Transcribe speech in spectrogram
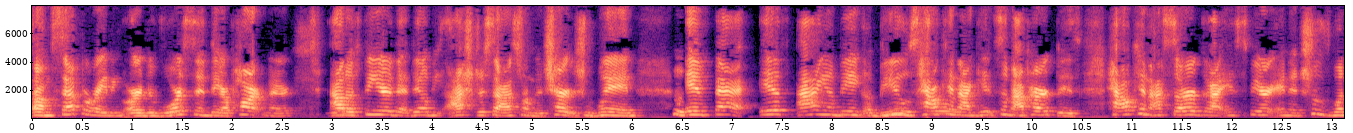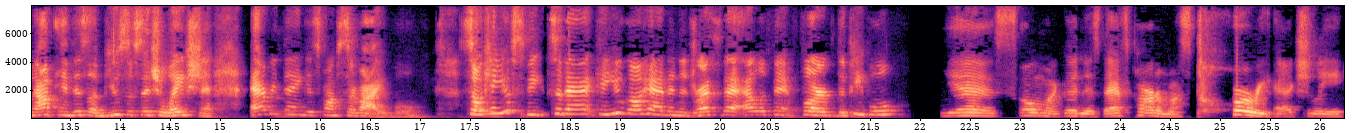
um, separating or divorcing their partner out of fear that they'll be ostracized from the church when in fact if i am being abused how can i get to my purpose? How can i serve god in spirit and in truth when i'm in this abusive situation? Everything is from survival. So can you speak to that? Can you go ahead and address that elephant for the people? Yes. Oh my goodness. That's part of my story actually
